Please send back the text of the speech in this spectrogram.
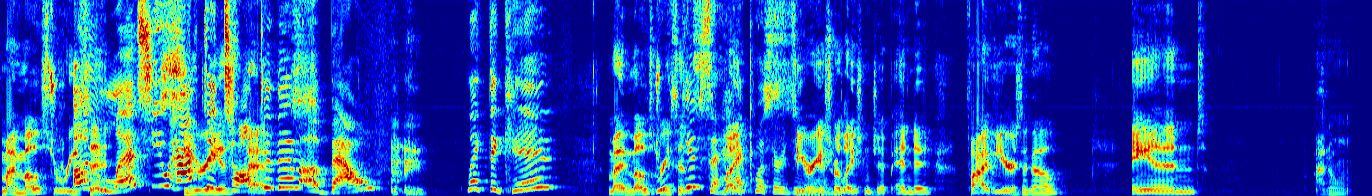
My most recent, unless you have to talk ex. to them about like the kid. My most Who recent gives a heck like serious doing? relationship ended five years ago, and I don't.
